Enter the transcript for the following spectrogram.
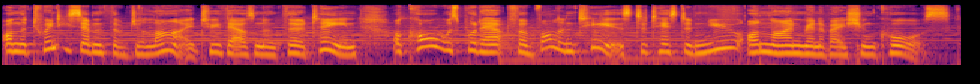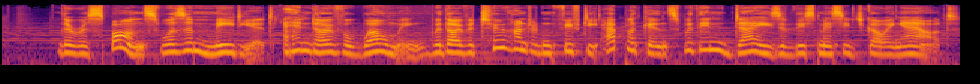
On the 27th of July 2013, a call was put out for volunteers to test a new online renovation course. The response was immediate and overwhelming, with over 250 applicants within days of this message going out.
